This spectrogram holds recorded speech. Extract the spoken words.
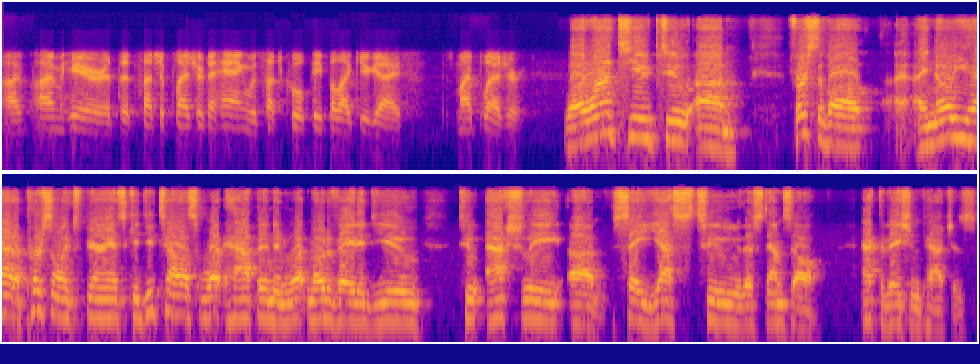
I'm here. It's such a pleasure to hang with such cool people like you guys. It's my pleasure. Well, I wanted you to, um, first of all, I, I know you had a personal experience. Could you tell us what happened and what motivated you to actually uh, say yes to the stem cell activation patches?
